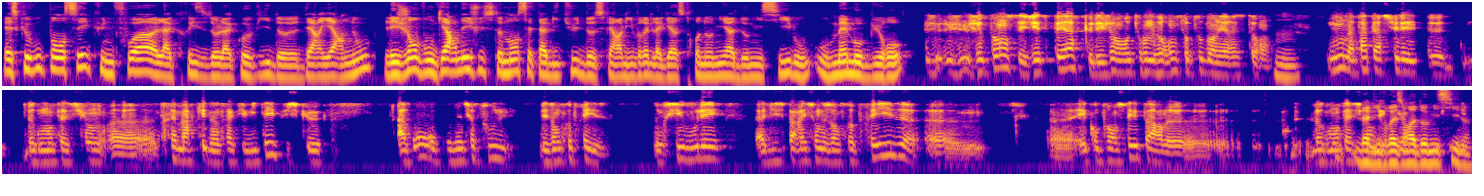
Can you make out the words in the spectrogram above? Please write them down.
Est-ce que vous pensez qu'une fois la crise de la Covid euh, derrière nous, les gens vont garder justement cette habitude de se faire livrer de la gastronomie à domicile ou, même au bureau? Je, pense et j'espère que les gens retourneront surtout dans les restaurants. Hmm. Nous, on n'a pas perçu d'augmentation euh, très marquée de notre activité puisque avant, on faisait surtout des entreprises. Donc, si vous voulez, la disparition des entreprises euh, est compensée par le, l'augmentation. La livraison à domicile.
